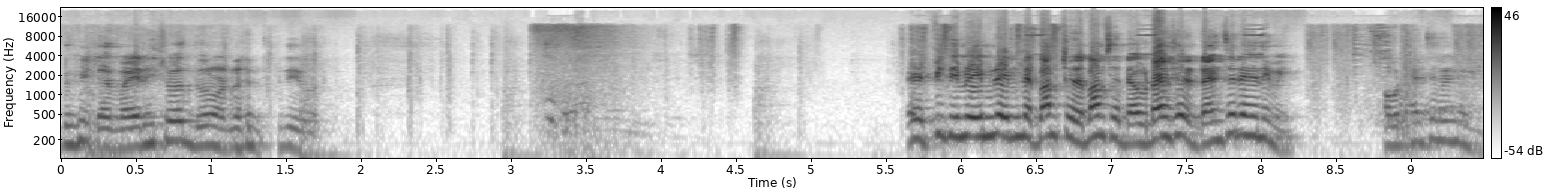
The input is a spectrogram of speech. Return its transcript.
দুইটা বাইরে শুধু দুটা দিব এই পিছে ইমরে ইমরে ইমরে বাম সাইড বাম সাইড ও ডাইন সাইড ডাইন সাইড এনিমি ও ডাইন সাইড এনিমি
